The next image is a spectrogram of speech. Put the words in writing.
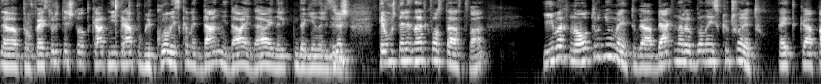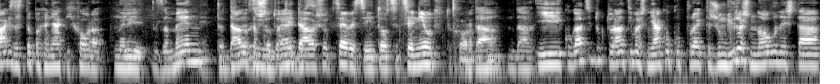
професорите, защото казват, ние трябва да публикуваме, искаме данни, давай, давай, нали, да ги анализираш. Mm. Те въобще не знаят какво става с това. И имах много трудни моменти тогава. Бях на ръба на изключването. Е така, пак застъпаха някакви хора, нали, за мен. Е, дадоха защото ти даваш от себе си и то се цени от хората. Да, да. И когато си докторант, имаш няколко проекта, жонглираш много неща.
